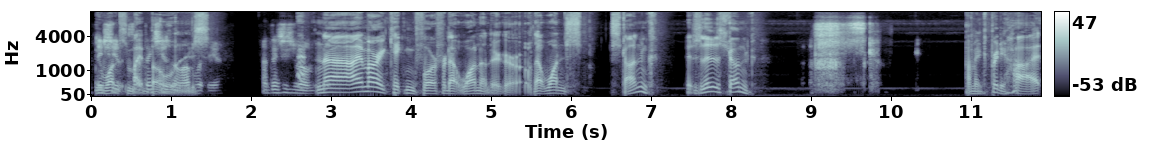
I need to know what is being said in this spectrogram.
think wants she's, my I think she's in love bones. with you. I think she's in love. With Nah, I'm already kicking for for that one other girl. That one s- skunk. It's little skunk. I mean, it's pretty hot.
